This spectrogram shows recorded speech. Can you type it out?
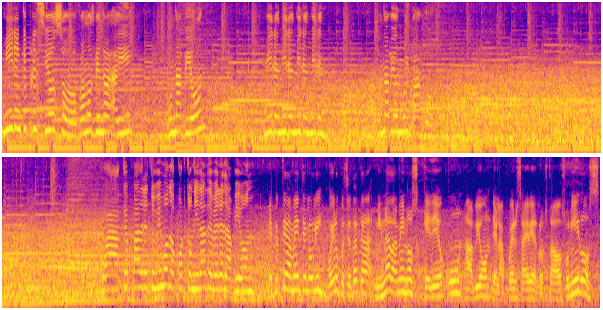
Miren qué precioso. Vamos viendo ahí un avión. Miren, miren, miren, miren. Un avión muy bajo. Padre, tuvimos la oportunidad de ver el avión. Efectivamente, Loli. Bueno, pues se trata ni nada menos que de un avión de la Fuerza Aérea de los Estados Unidos.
